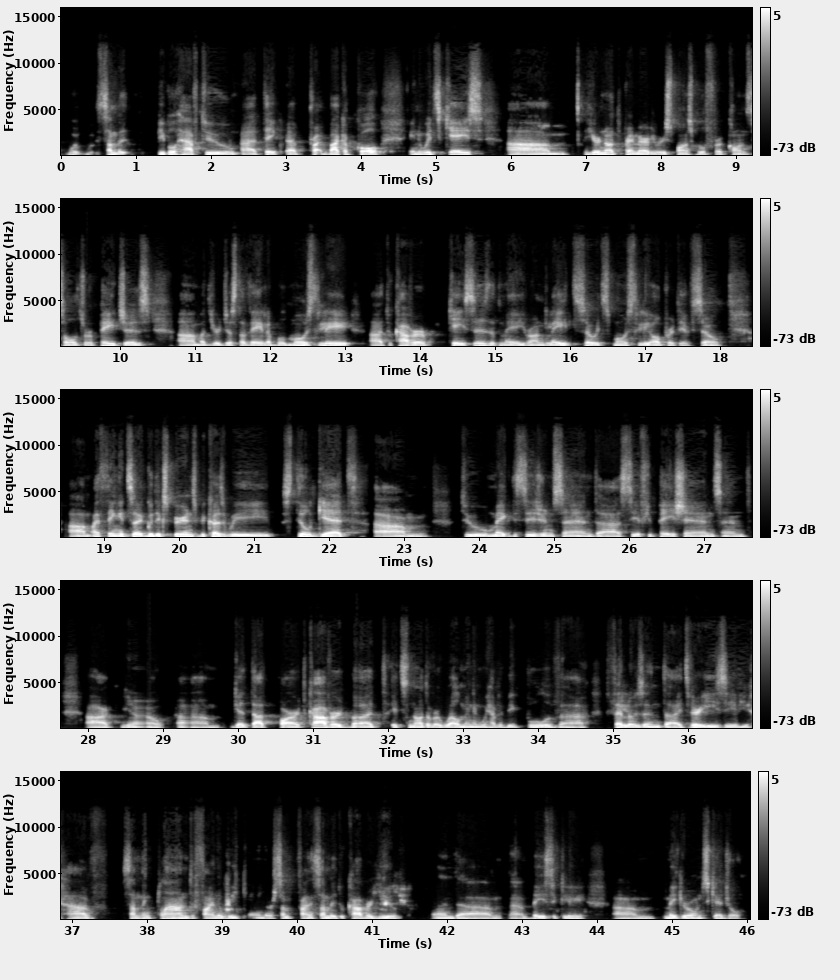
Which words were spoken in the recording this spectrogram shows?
some people have to uh, take a backup call, in which case um, you're not primarily responsible for consults or pages, um, but you're just available mostly uh, to cover cases that may run late. So it's mostly operative. So um, I think it's a good experience because we still get um, to make decisions and uh, see a few patients and uh, you know um, get that part covered but it's not overwhelming and we have a big pool of uh, fellows and uh, it's very easy if you have something planned to find a weekend or some find somebody to cover you and um, uh, basically um, make your own schedule.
